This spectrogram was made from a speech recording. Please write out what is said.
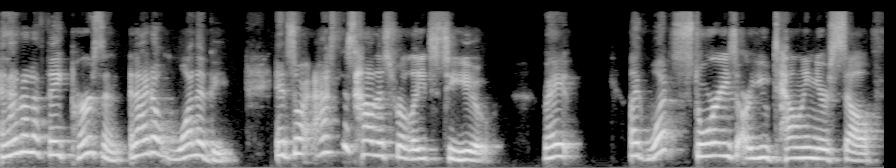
And I'm not a fake person and I don't want to be. And so I ask this how this relates to you, right? Like, what stories are you telling yourself?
